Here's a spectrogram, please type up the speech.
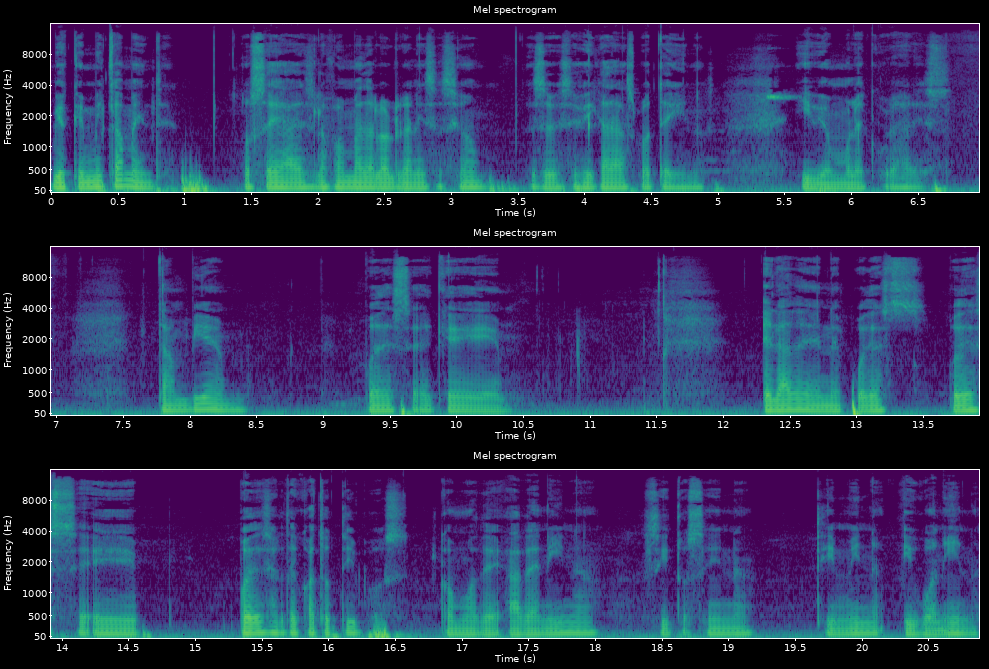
bioquímicamente. O sea, es la forma de la organización específica de las proteínas y biomoleculares. También puede ser que el ADN puede, puede, ser, puede ser de cuatro tipos, como de adenina, citosina, timina y guanina,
